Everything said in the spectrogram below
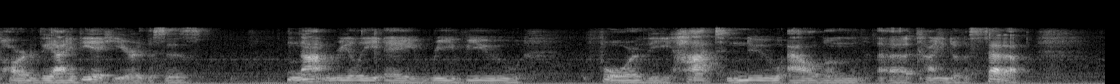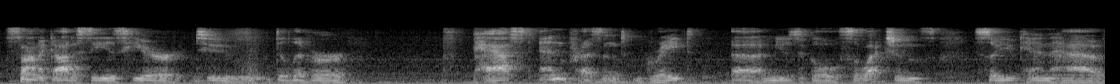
part of the idea here. This is not really a review for the hot new album uh, kind of a setup. Sonic Odyssey is here to deliver past and present great uh, musical selections so you can have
